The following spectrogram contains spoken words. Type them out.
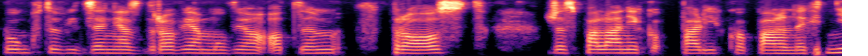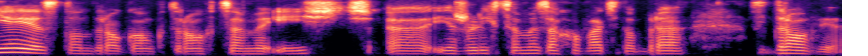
punktu widzenia zdrowia mówią o tym wprost, że spalanie paliw kopalnych nie jest tą drogą, którą chcemy iść, e, jeżeli chcemy zachować dobre zdrowie.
